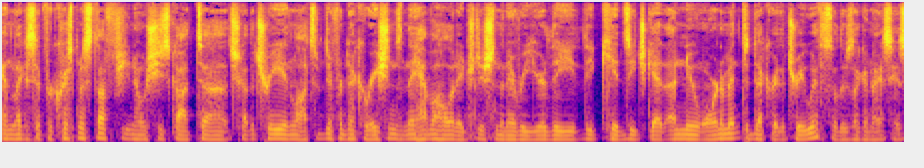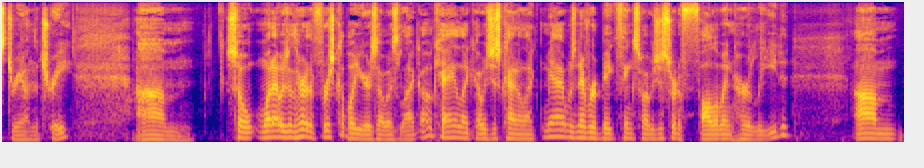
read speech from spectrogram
and like I said, for Christmas stuff, you know, she's got uh, she's got the tree and lots of different decorations, and they have a holiday tradition that every year the the kids each get a new ornament to decorate the tree with. So there's like a nice history on the tree. Um, so when I was with her the first couple years, I was like, okay, like I was just kind of like, yeah, it was never a big thing, so I was just sort of following her lead. Um,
